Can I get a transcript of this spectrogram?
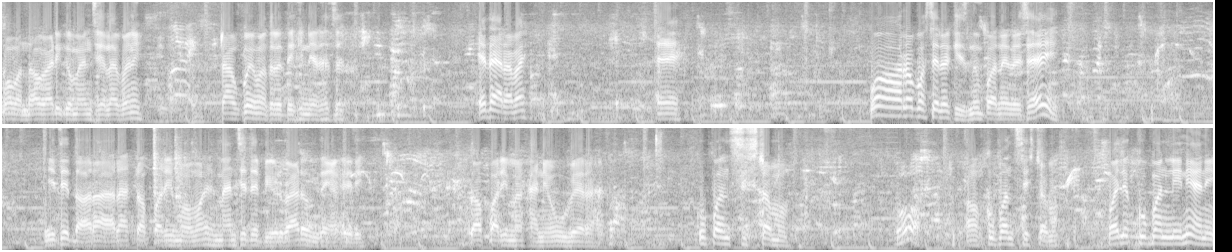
मभन्दा अगाडिको मान्छेलाई पनि टाउकै मात्र देखिने रहेछ। यता हेर भाइ। ए। पर बसेर खिच्नु पर्ने रहेछ है। यो चाहिँ धराहरा टप्परी मोमो मान्छे चाहिँ भिडभाड हुन्छ यहाँ फेरि। टप्परीमा खाने हो उभिएर कुपन सिस्टम हो। हो? अँ कुपन सिस्टम हो। पहिले कुपन लिने अनि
